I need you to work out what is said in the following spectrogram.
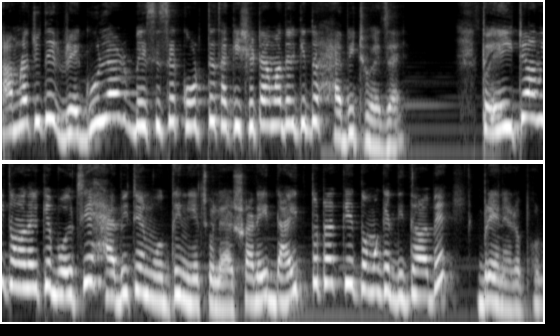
আমরা যদি রেগুলার বেসিসে করতে থাকি, সেটা আমাদের কিন্তু হ্যাবিট হয়ে যায়। তো এইটা আমি তোমাদেরকে বলছি হ্যাবিটের মধ্যে নিয়ে চলে আসো। আর এই দায়িত্বটাকে তোমাকে দিতে হবে ব্রেনের ওপর।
